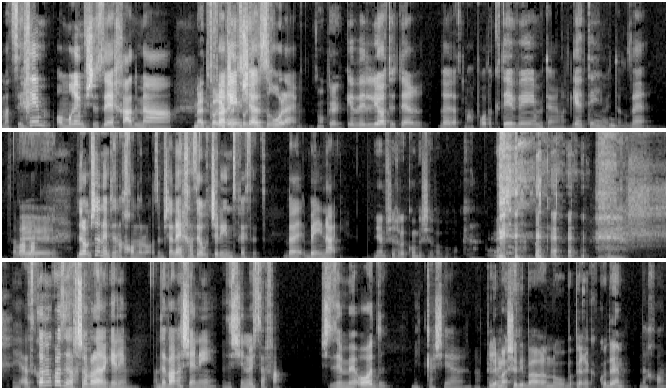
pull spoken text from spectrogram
מצליחים אומרים שזה אחד מה... מהדברים שעזרו להם. אוקיי. כדי להיות יותר, לא יודעת מה, פרודקטיביים, יותר אנרגטיים, יותר זה, סבבה? אה. זה לא משנה אם זה נכון או לא, זה משנה איך הזהות שלי נתפסת בעיניי. אני אמשיך לקום בשבע בבוקר. אז קודם כל זה לחשוב על הרגלים. הדבר השני זה שינוי שפה, שזה מאוד מתקשר לפרק. למה שדיברנו בפרק הקודם. נכון.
